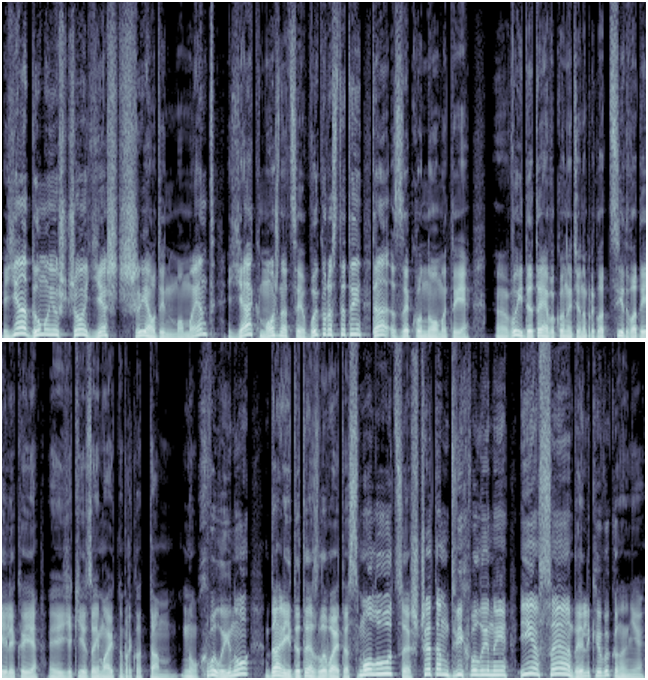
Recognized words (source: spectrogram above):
Я думаю, що є ще один момент, як можна це використати та зекономити. Е, Ви йдете, виконуєте, наприклад, ці два дейліки, е, які займають, наприклад, там ну хвилину. Далі йдете, зливаєте смолу, це ще там дві хвилини, і все, деліки виконані.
